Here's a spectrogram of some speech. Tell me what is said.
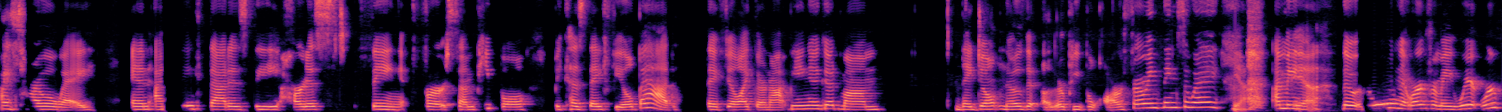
I throw away. And I think that is the hardest thing for some people because they feel bad. They feel like they're not being a good mom. They don't know that other people are throwing things away. Yeah. I mean, yeah. the, the women that work for me, we're, we're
